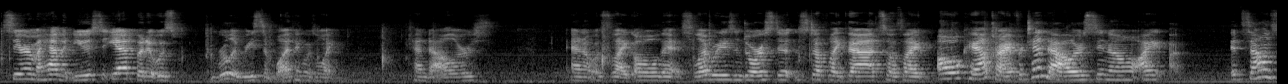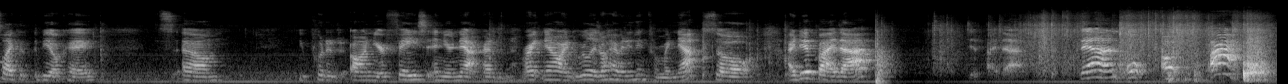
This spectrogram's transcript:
Serum. I haven't used it yet, but it was really reasonable. I think it was like $10. And it was like, oh, that celebrities endorsed it and stuff like that. So it's like, oh, okay, I'll try it for $10. You know, I, it sounds like it'd be okay. Um, you put it on your face and your neck. And right now I really don't have anything for my neck, so I did buy that. Did buy that. Then, oh, oh, ah!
